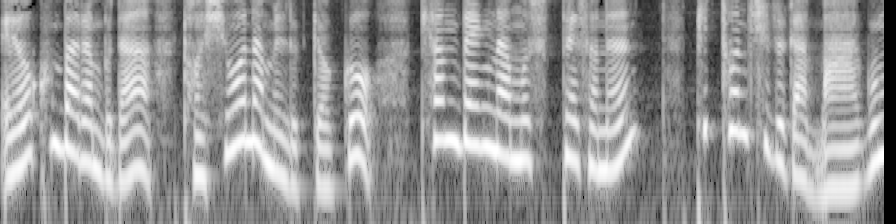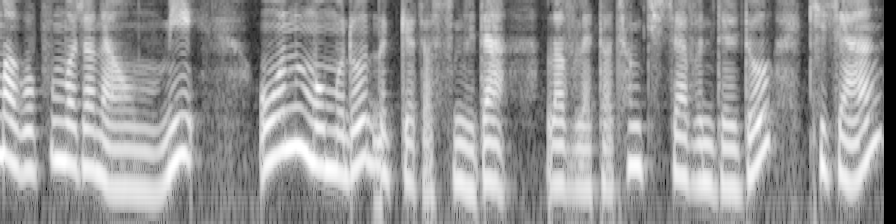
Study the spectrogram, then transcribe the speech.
에어컨 바람보다 더 시원함을 느꼈고 편백나무 숲에서는 피톤치드가 마구마구 뿜어져 나옴이 온 몸으로 느껴졌습니다. 러브레터 청취자분들도 기장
